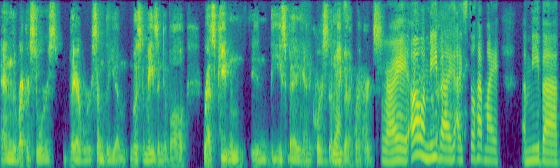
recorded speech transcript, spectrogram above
And the record stores there were some of the um, most amazing of all. Rasputin in the East Bay, and of course, Amoeba Yes. Records. Right. Oh, Amoeba. I, I still have my Amoeba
